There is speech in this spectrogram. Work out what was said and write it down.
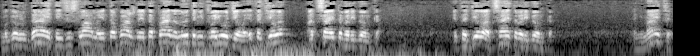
Мы говорим, да, это из ислама, это важно, это правильно, но это не твое дело, это дело отца этого ребенка. Это дело отца этого ребенка. Понимаете?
